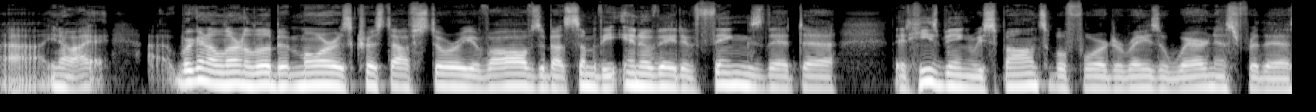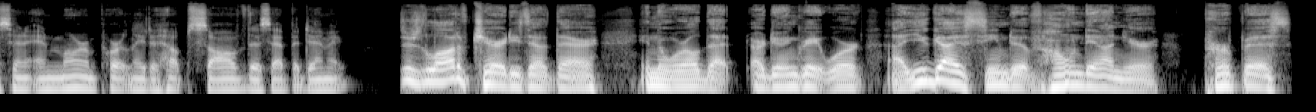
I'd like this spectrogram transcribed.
uh, you know, I we're going to learn a little bit more as Christoph's story evolves about some of the innovative things that uh, that he's being responsible for to raise awareness for this, and, and more importantly, to help solve this epidemic. There's a lot of charities out there in the world that are doing great work. Uh, you guys seem to have honed in on your purpose.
